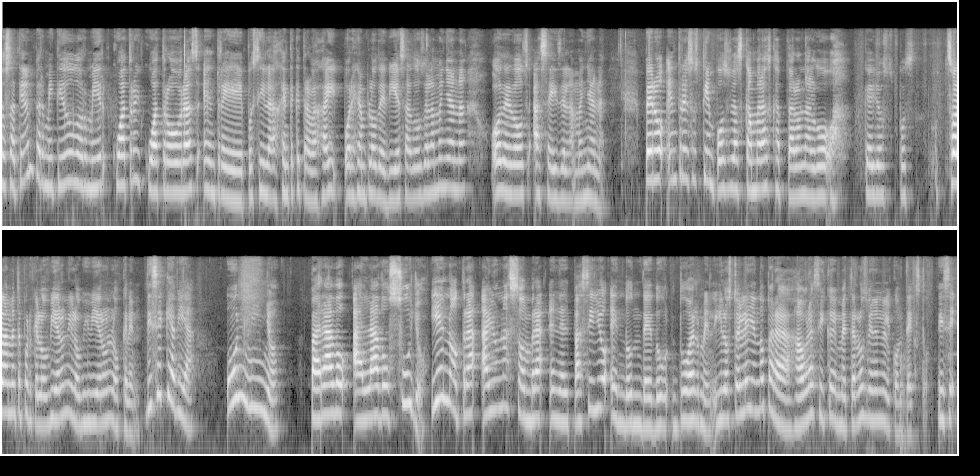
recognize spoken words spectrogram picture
o sea, tienen permitido dormir 4 y 4 horas entre, pues sí, la gente que trabaja ahí, por ejemplo, de 10 a 2 de la mañana o de 2 a 6 de la mañana. Pero entre esos tiempos las cámaras captaron algo que ellos, pues, solamente porque lo vieron y lo vivieron, lo creen. Dice que había un niño parado al lado suyo y en otra hay una sombra en el pasillo en donde duermen y lo estoy leyendo para ahora sí que meterlos bien en el contexto. Dice,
